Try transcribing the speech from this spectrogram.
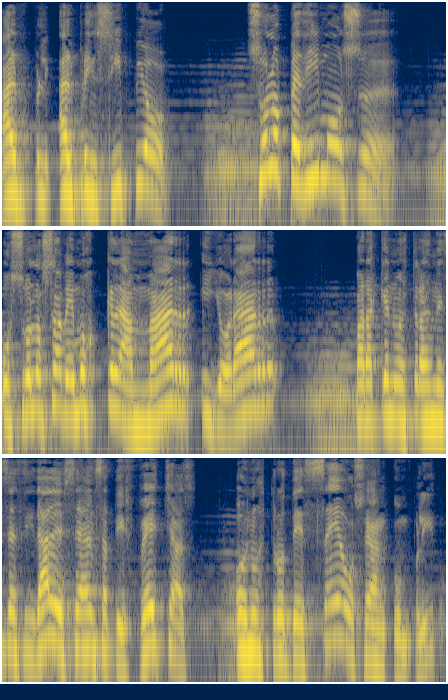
Al, principio solo pedimos eh, o solo sabemos clamar y llorar para que nuestras necesidades sean satisfechas o nuestros deseos sean cumplidos.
